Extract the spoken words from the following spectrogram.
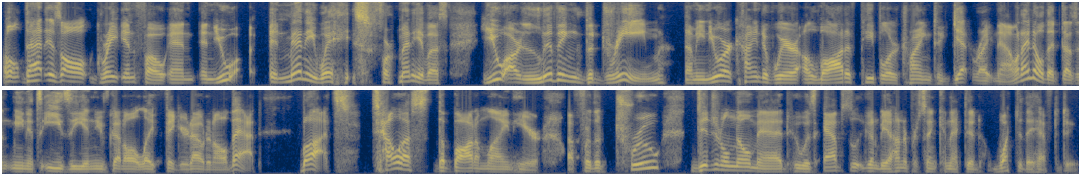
well, that is all great info, and and you, in many ways, for many of us, you are living the dream. I mean, you are kind of where a lot of people are trying to get right now, and I know that doesn't mean it's easy and you've got all life figured out and all that. But tell us the bottom line here uh, for the true digital nomad who is absolutely going to be 100% connected. What do they have to do?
